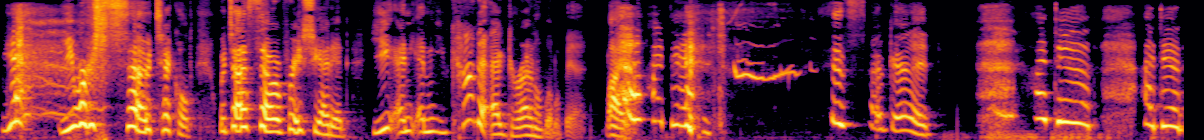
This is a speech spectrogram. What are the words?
Yeah. You were so tickled, which I so appreciated. You and and you kind of egged her on a little bit. Like I did. it's so good. I did. I did.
